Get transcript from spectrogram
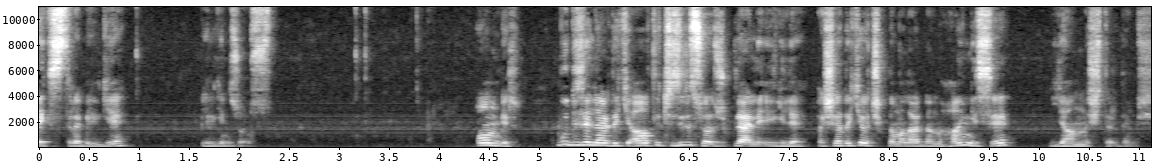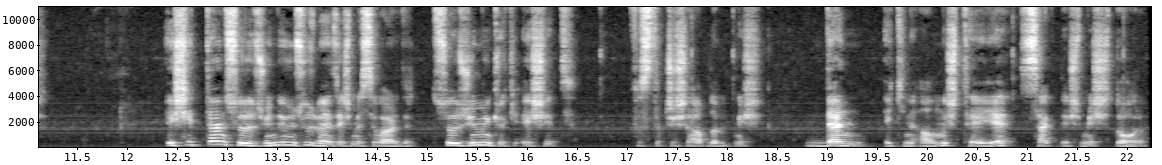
Ekstra bilgi bilginiz olsun. 11. Bu dizelerdeki altı çizili sözcüklerle ilgili aşağıdaki açıklamalardan hangisi yanlıştır demiş. Eşitten sözcüğünde ünsüz benzeşmesi vardır. Sözcüğümün kökü eşit. Fıstıkçı şahapla bitmiş. Den ekini almış. T'ye sertleşmiş. Doğru.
